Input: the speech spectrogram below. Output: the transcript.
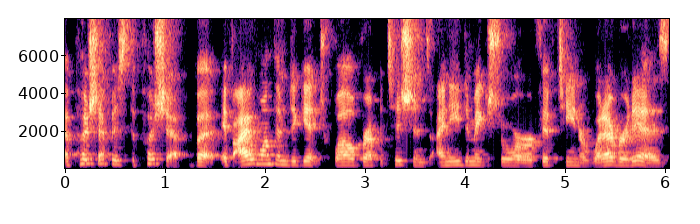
A push up is the push up. But if I want them to get 12 repetitions, I need to make sure, or 15 or whatever it is,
